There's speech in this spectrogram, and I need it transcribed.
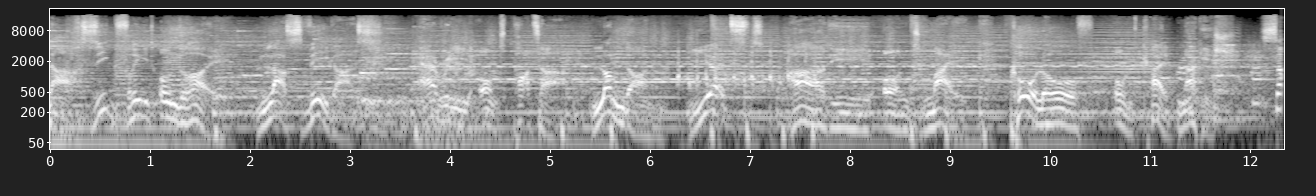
Nach Siegfried und Roy, Las Vegas, Harry und Potter, London, jetzt Hardy und Mike, Kohlhof und Kaltnackig. So,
